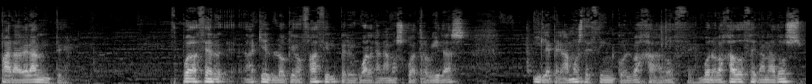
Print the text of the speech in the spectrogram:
Para adelante. Puedo hacer aquí el bloqueo fácil, pero igual ganamos 4 vidas. Y le pegamos de 5, él baja a 12. Bueno, baja a 12, gana 2.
